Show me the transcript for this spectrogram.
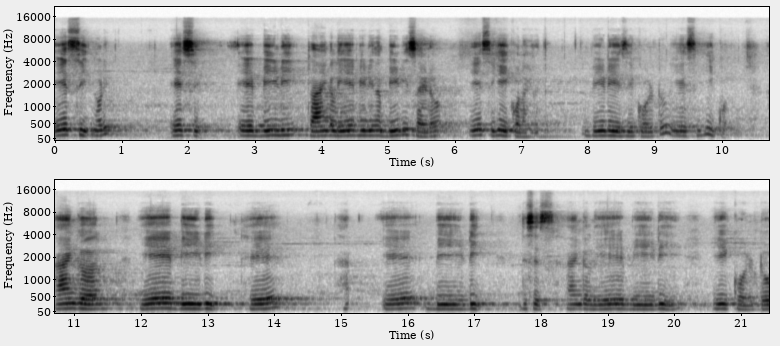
AC ನೋಡಿ ಎ ಸಿ ಎ ಬಿ ಡಿ ಟ್ರಯಾಂಗಲ್ ಎ ಬಿ ಡಿನ ಬಿ ಡಿ ಸೈಡು ಎ ಸಿಗೆ ಈಕ್ವಲ್ ಆಗಿರುತ್ತೆ ಬಿ ಡಿ ಈಸ್ ಈಕ್ವಲ್ ಟು ಎ ಸಿ ಈಕ್ವಲ್ ಆ್ಯಂಗಲ್ ಎ ಬಿ ಡಿ ಎ ಎ B D this is angle A B D equal to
